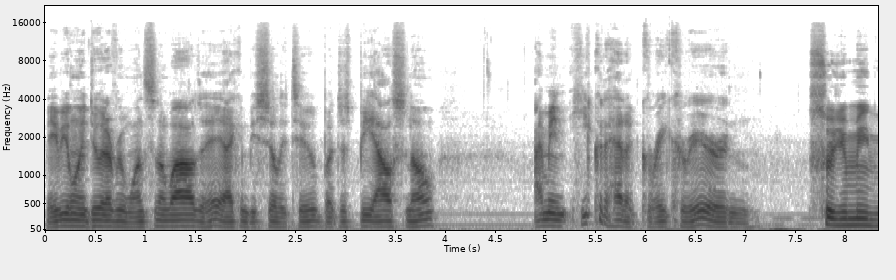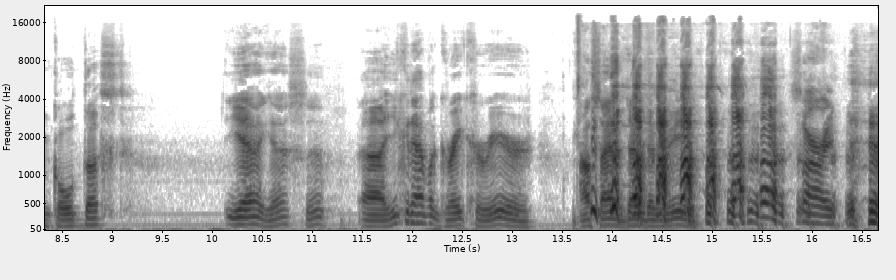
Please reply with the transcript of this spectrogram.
maybe only do it every once in a while. Hey, I can be silly too, but just be Al Snow. I mean, he could have had a great career and so you mean Gold Dust? Yeah, I guess. Yeah. Uh, he could have a great career outside of WWE. Sorry.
